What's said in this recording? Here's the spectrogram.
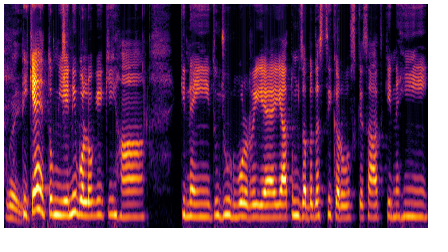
वही। ठीक है? तुम ये नहीं बोलोगे कि हाँ, कि नहीं तू झूठ बोल रही है या तुम ज़बरदस्ती करो उसके साथ कि नहीं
